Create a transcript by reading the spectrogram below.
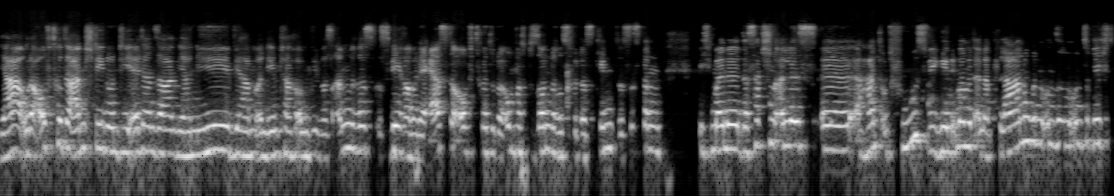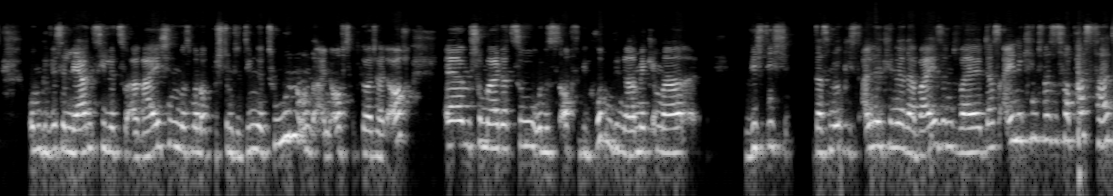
ja, oder Auftritte anstehen und die Eltern sagen, ja, nee, wir haben an dem Tag irgendwie was anderes. Es wäre aber der erste Auftritt oder irgendwas Besonderes für das Kind. Das ist dann, ich meine, das hat schon alles äh, Hand und Fuß. Wir gehen immer mit einer Planung in unseren Unterricht. Um gewisse Lernziele zu erreichen, muss man auch bestimmte Dinge tun und ein Auftritt gehört halt auch ähm, schon mal dazu. Und es ist auch für die Gruppendynamik immer wichtig, dass möglichst alle Kinder dabei sind, weil das eine Kind, was es verpasst hat,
